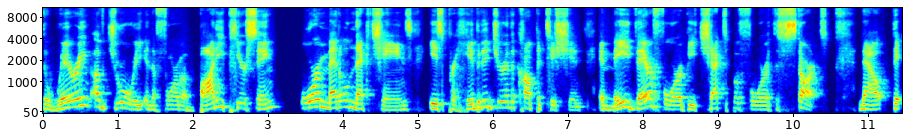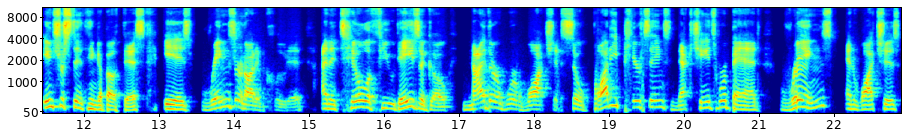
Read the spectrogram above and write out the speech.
the wearing of jewelry in the form of body piercing or metal neck chains is prohibited during the competition and may therefore be checked before the start. Now, the interesting thing about this is rings are not included. And until a few days ago, neither were watches. So body piercings, neck chains were banned. Rings and watches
